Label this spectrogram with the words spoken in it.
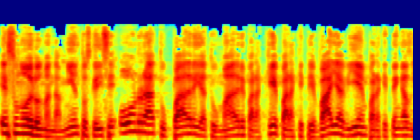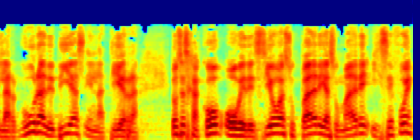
Es uno de los mandamientos que dice, honra a tu padre y a tu madre. ¿Para qué? Para que te vaya bien, para que tengas largura de días en la tierra. Entonces Jacob obedeció a su padre y a su madre y se fue.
